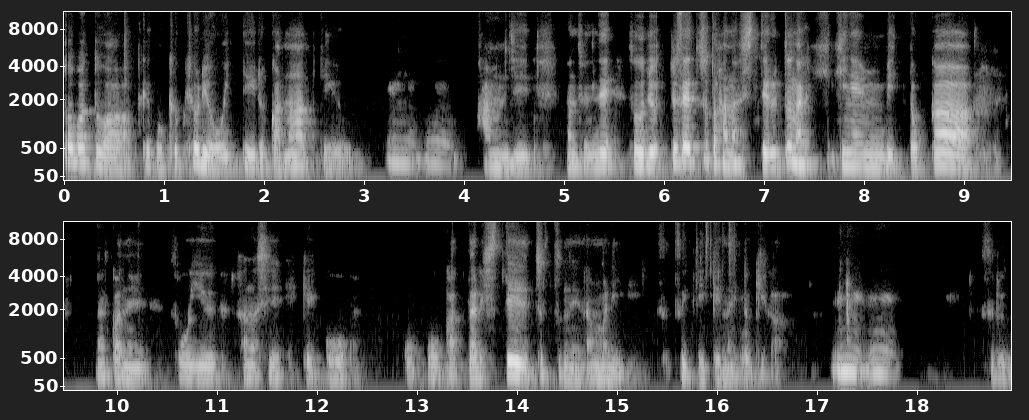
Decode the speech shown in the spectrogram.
言葉とは結構距距離を置いているかなっていううんうん感じなんですよね。で、そう女女性とちょっと話してると、なんか記念日とか、なんかね、そういう話結構お多かったりして、ちょっとね、あんまりついていけない時がうんうんするで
